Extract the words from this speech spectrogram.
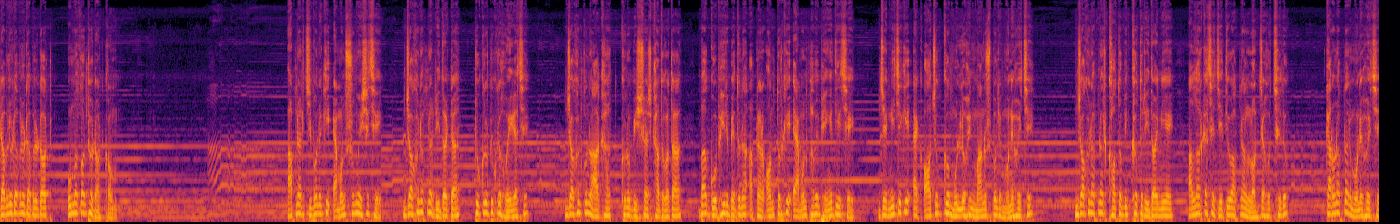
W dot dot com আপনার জীবনে কি এমন সময় এসেছে যখন আপনার হৃদয়টা টুকরো টুকরো হয়ে গেছে? যখন কোনো আঘাত, কোনো বিশ্বাসঘাতকতা বা গভীর বেদনা আপনার অন্তরকে এমনভাবে ভেঙে দিয়েছে যে নিজেকে এক অযোগ্য মূল্যহীন মানুষ বলে মনে হয়েছে, যখন আপনার ক্ষতবিক্ষত হৃদয় নিয়ে আল্লাহর কাছে যেতেও আপনার লজ্জা হচ্ছিল, কারণ আপনার মনে হয়েছে,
